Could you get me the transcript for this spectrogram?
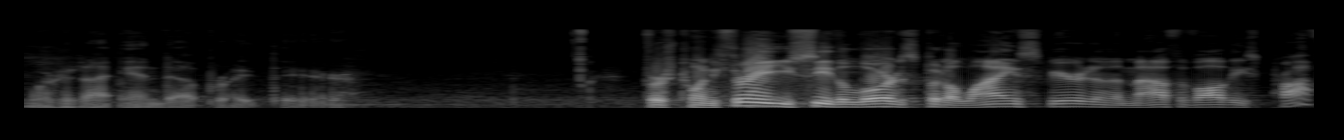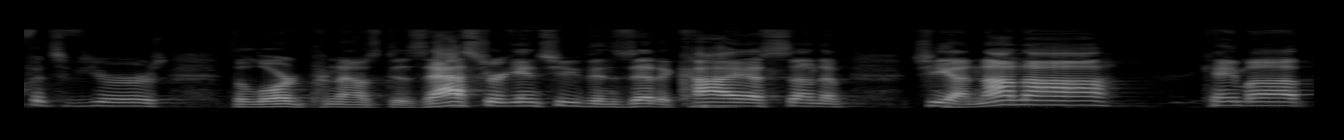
where did I end up right there? Verse 23, you see, the Lord has put a lying spirit in the mouth of all these prophets of yours. The Lord pronounced disaster against you. Then Zedekiah, son of Chenaanah, came up.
